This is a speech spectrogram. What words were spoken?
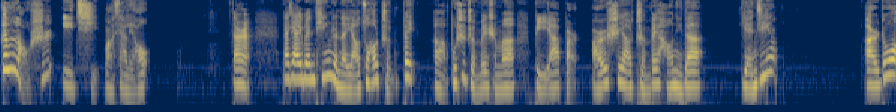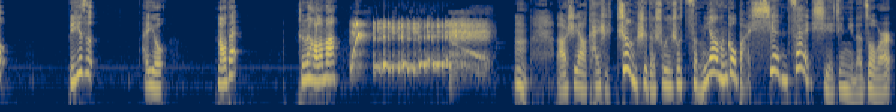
跟老师一起往下聊。当然，大家一边听着呢，也要做好准备。啊，不是准备什么笔呀本而是要准备好你的眼睛、耳朵、鼻子，还有脑袋，准备好了吗？嗯，老师要开始正式的说一说，怎么样能够把现在写进你的作文。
